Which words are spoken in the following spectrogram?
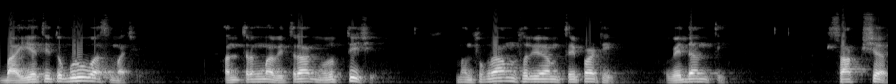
બાહ્યથી તો ગુરુવાસમાં છે. અંતરંગમાં વિતરાગ વૃત્તિ છે. મનસુખરામ સૂર્યરામ ત્રિપાઠી, વેદાંતી, સાક્ષર,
